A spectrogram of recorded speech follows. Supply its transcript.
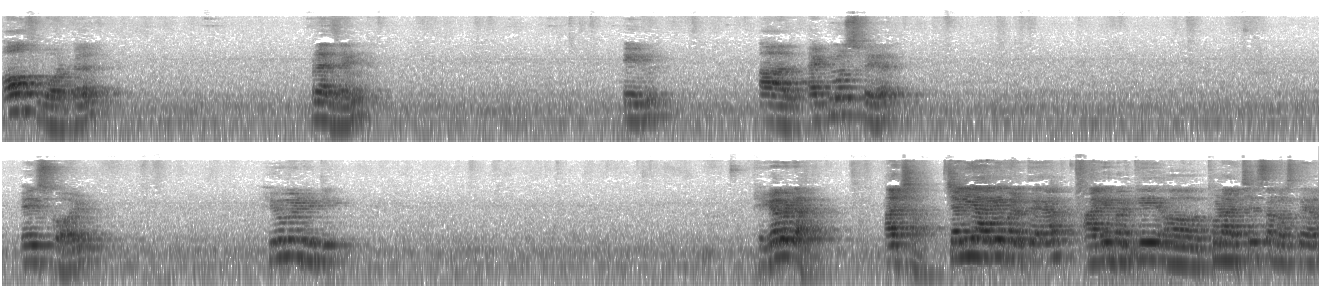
of water present in our atmosphere is called humidity ठीक है बेटा? अच्छा चलिए आगे बढ़ते हैं आगे बढ़ के थोड़ा अच्छे से समझते हैं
